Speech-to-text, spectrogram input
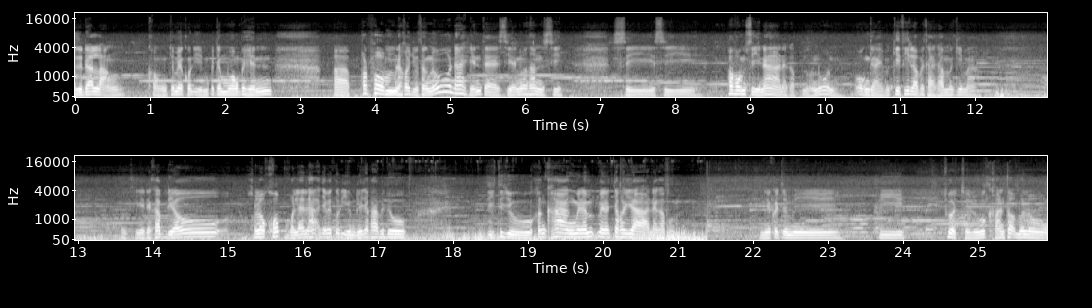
คือด้านหลังของเจ้าแม่กวนอิมก็จะมองไปเห็นพระพรหมนะครับอยู่ทางโน้นนะเห็นแต่เสียงของท่านสีสีสีพระพรหมสีหน้านะครับอยู่ทางโน้นองค์ใหญ่เมื่อกี้ที่เราไปถ่ายทำเมื่อกี้มาโอเคนะครับ เดี๋ยวเราครบหมดแล้วนะฮะจะไม่กดอิ่มเดี๋ยวจะพาไปดูอีกที่อยู่ข้างๆแม่น้ำแม่น้ำเจ้าพระยานะครับผมเนี่ยก็จะมีปีชวดฉลูขานเถาะมะโลง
